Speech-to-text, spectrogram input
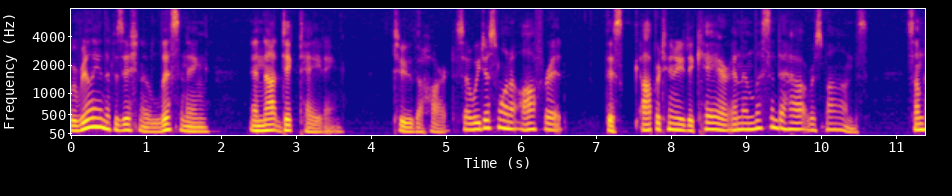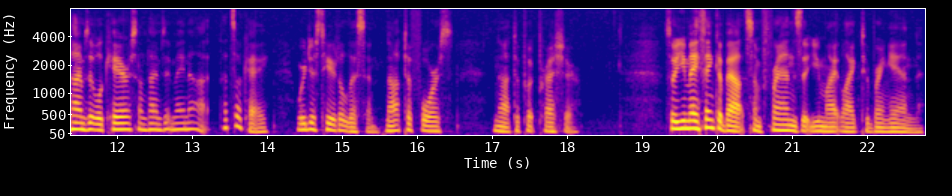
We're really in the position of listening and not dictating to the heart. So we just want to offer it this opportunity to care and then listen to how it responds. Sometimes it will care, sometimes it may not. That's okay. We're just here to listen, not to force, not to put pressure. So you may think about some friends that you might like to bring in.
